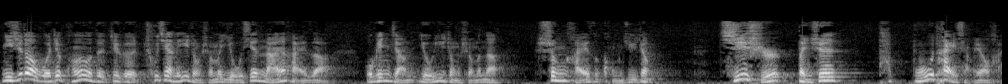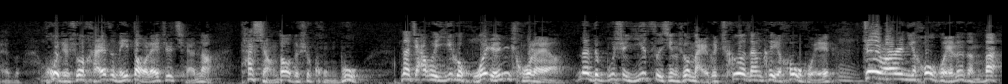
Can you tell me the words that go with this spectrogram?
你知道我这朋友的这个出现了一种什么？有些男孩子啊，我跟你讲，有一种什么呢？生孩子恐惧症。其实本身他不太想要孩子，或者说孩子没到来之前呢，他想到的是恐怖。那家伙一个活人出来啊，那都不是一次性说买个车咱可以后悔，嗯这玩意儿你后悔了怎么办？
